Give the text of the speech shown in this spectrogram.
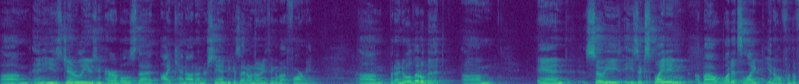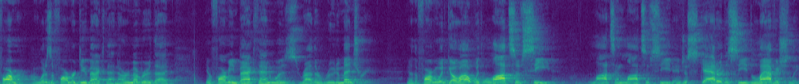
Um, and he's generally using parables that I cannot understand because I don't know anything about farming. Um, but I know a little bit. Um, and so he, he's explaining about what it's like, you know, for the farmer. What does a farmer do back then? Now remember that, you know, farming back then was rather rudimentary. You know, the farmer would go out with lots of seed, lots and lots of seed, and just scatter the seed lavishly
